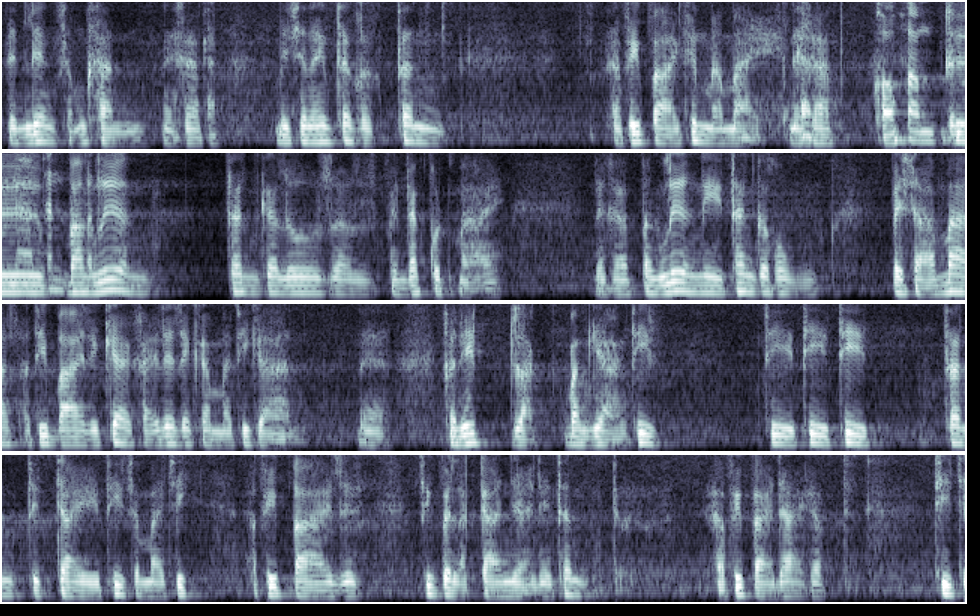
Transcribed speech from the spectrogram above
เป็นเรื่องสำคัญนะครับครับไม่ฉะนั้นถ้าเกิดท่าน อภิปรายขึ้นมาใหม่นะครับ ขอความกคืรุอณาท่านบางเรื่องท่านก็รู้เราเป็นนักกฎหมายนะครับ บางเรื่องนี่ท่านก็คงไปสามารถอธิบายหรือแก้ไขได้ในกรรมาธิการนะคราวนี้หลักบางอย่างที่ที่ที่ที่ท่านติดใจที่สมาชิกอภิปรายหรือซึ่งเป็นหลักการใหญ่เนี่ยท่านอภิปรายได้ครับ ที่แจ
